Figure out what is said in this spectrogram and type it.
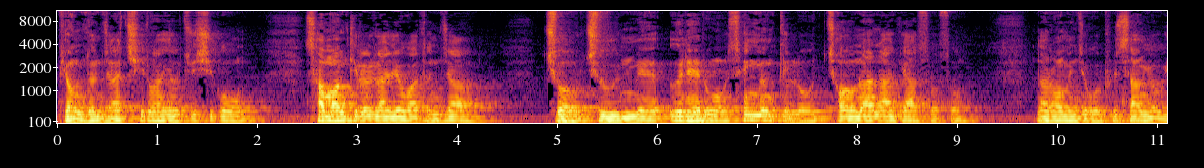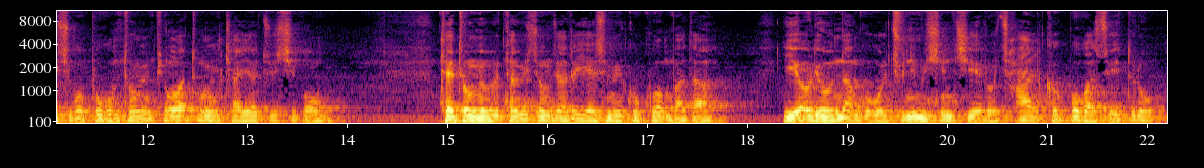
병든 자 치료하여 주시고, 사망길을 달려가던 자, 주, 주님의 은혜로 생명길로 전환하게 하소서. 나라 민족을 불쌍히 여기시고 복음 통일 평화 통일케 하여 주시고 대통령부터 위정자들 예수 믿고 구원받아 이 어려운 난국을 주님이신 지혜로 잘 극복할 수 있도록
